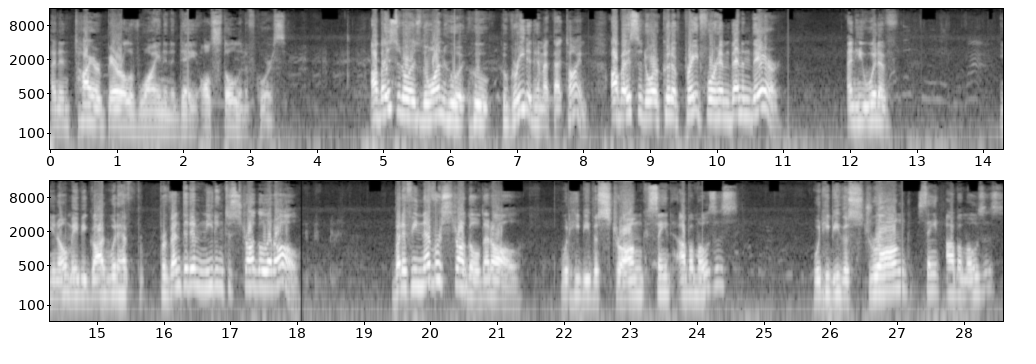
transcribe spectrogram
an entire barrel of wine in a day, all stolen, of course. Abba Isidore is the one who, who, who greeted him at that time. Abba Isidore could have prayed for him then and there, and he would have, you know, maybe God would have prevented him needing to struggle at all. But if he never struggled at all, would he be the strong Saint Abba Moses? Would he be the strong Saint Abba Moses?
